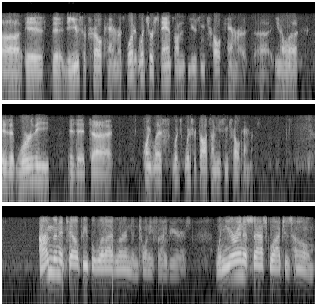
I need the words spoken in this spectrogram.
uh, is the the use of trail cameras. What what's your stance on using trail cameras? Uh, you know, uh, is it worthy? Is it uh, pointless? What's what's your thoughts on using trail cameras? I'm going to tell people what I've learned in 25 years. When you're in a Sasquatch's home,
